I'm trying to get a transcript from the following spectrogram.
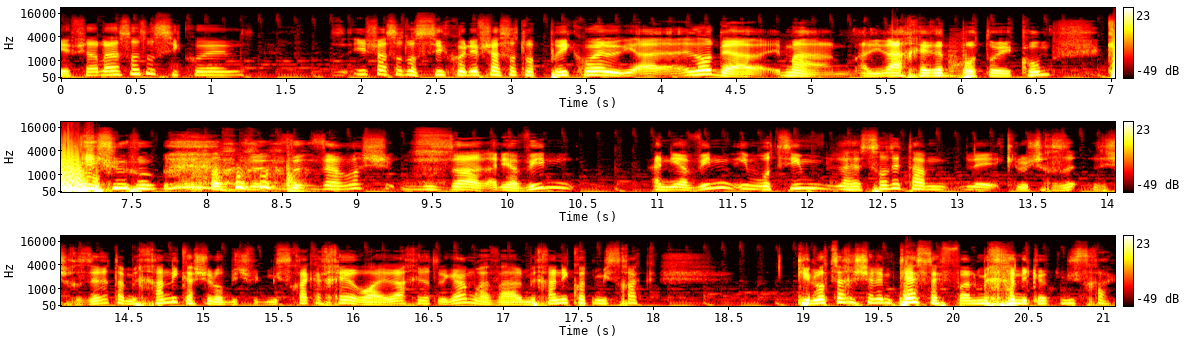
אי אפשר לעשות לו sequel. אי אפשר לעשות לו sequel, אי אפשר לעשות לו פריקוול, אה, לא יודע, מה, עלילה אחרת באותו יקום? כאילו, זה- ממש מוזר, אני אבין, אני אבין אם רוצים לעשות את ה... כאילו לשחזר, את המכניקה שלו בשביל משחק אחר או עלילה אחרת לגמרי, אבל על מכניקות משחק, כאילו לא צריך לשלם כסף על מכניקת משחק.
